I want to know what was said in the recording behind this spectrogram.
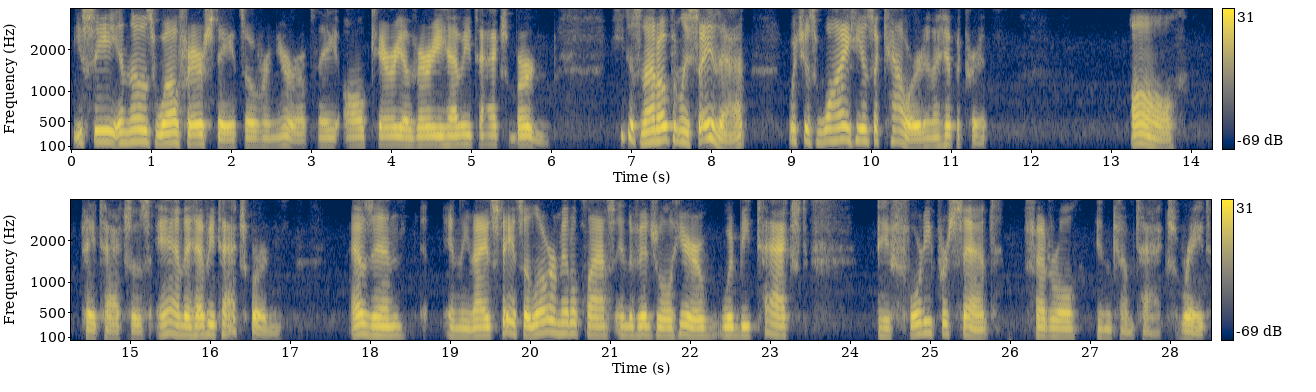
You see, in those welfare states over in Europe, they all carry a very heavy tax burden. He does not openly say that, which is why he is a coward and a hypocrite. All pay taxes and a heavy tax burden. As in, in the United States, a lower middle class individual here would be taxed a 40% federal income tax rate.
